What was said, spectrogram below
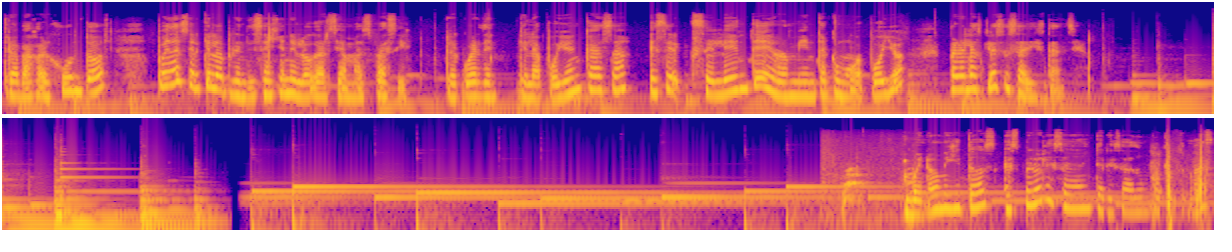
Trabajar juntos puede hacer que el aprendizaje en el hogar sea más fácil. Recuerden que el apoyo en casa es excelente herramienta como apoyo para las clases a distancia. Bueno, amiguitos, espero les haya interesado un poquito más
